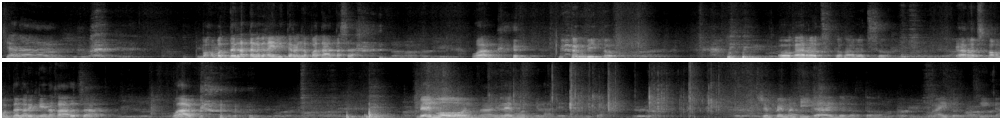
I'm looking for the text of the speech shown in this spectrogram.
Tiyaran! Baka magdala talaga kayo literal na patatas ha. Wag. Meron dito. Oh, carrots. To carrots. Oh. Carrots. Baka magdala rin kayo ng carrots ha. Wag. lemon. Ah, yung lemon nila. Lemon. Siyempre, mantika idol. Oh, to. Mga idol, mantika.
